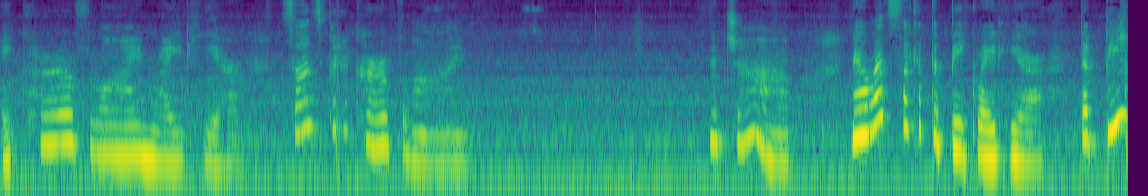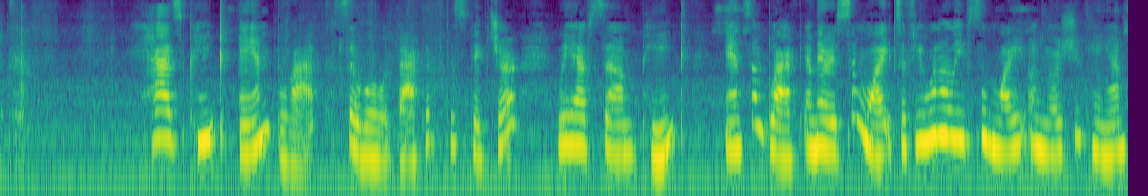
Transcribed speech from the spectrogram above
a curved line right here. So let's put a curved line. Good job. Now let's look at the beak right here. The beak has pink and black. So we'll look back at this picture. We have some pink and some black and there is some white. So if you want to leave some white on yours, you can.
